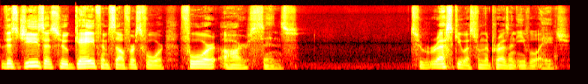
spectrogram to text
this Jesus who gave himself, verse 4, for our sins to rescue us from the present evil age.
